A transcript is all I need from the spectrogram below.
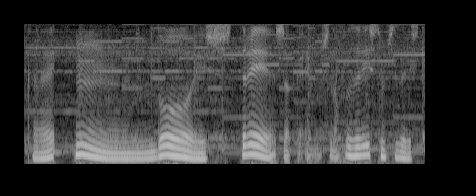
Ok. Um, dois, três. Ok, vamos não fazer isto, vamos fazer isto.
